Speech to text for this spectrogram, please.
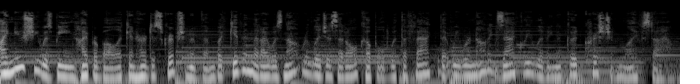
I knew she was being hyperbolic in her description of them, but given that I was not religious at all, coupled with the fact that we were not exactly living a good Christian lifestyle.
